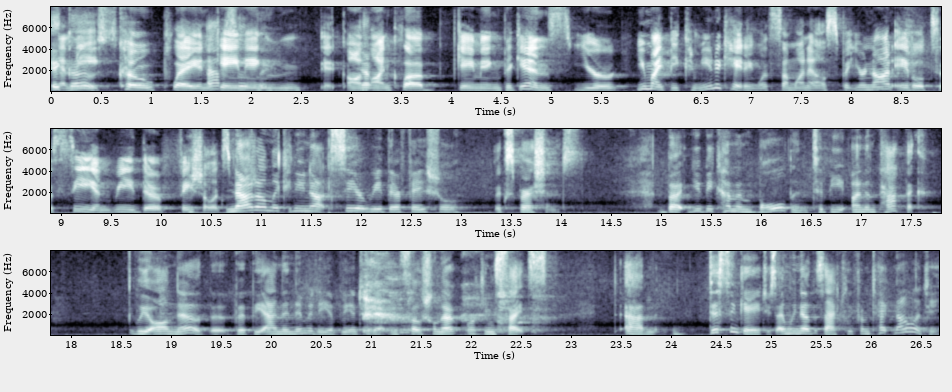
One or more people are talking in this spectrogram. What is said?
It and goes. the co-play and gaming, eh, online club gaming begins, you're you might be communicating with someone else, but you're not able to see and read their facial expression. Not only can you not see or read their facial expressions, but you become emboldened to be unempathic. We all know that, that the anonymity of the internet and social networking sites um, disengages, and we know this actually from technology.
